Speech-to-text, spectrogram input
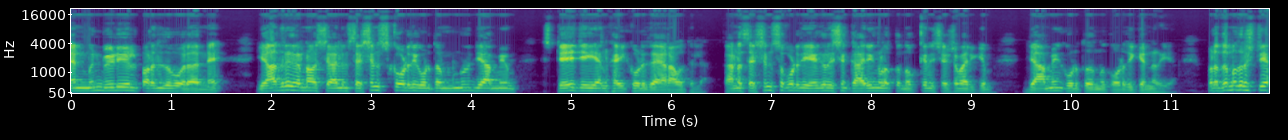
ഞാൻ മുൻ വീഡിയോയിൽ പറഞ്ഞതുപോലെ തന്നെ യാതൊരു കാരണവശാലും സെഷൻസ് കോടതി കൊടുത്ത മുൻകൂർ ജാമ്യം സ്റ്റേ ചെയ്യാൻ ഹൈക്കോടതി തയ്യാറാവത്തില്ല. കാരണം സെഷൻസ് കോടതി ഏകദേശം കാര്യങ്ങളൊക്കെ നോക്കിയതിന് ശേഷമായിരിക്കും ജാമ്യം കൊടുത്തതെന്ന് കോടതിക്ക് തന്നെ അറിയാം. പ്രഥമ ദൃഷ്ടിയ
